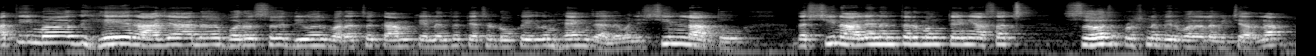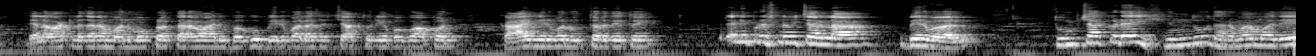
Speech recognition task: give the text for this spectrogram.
अति मग हे राजानं बरंचसं दिवसभराचं काम केल्यानंतर त्याचं डोकं एकदम हँग झालं. म्हणजे शीन लागतो आता शीन आल्यानंतर मग त्यांनी असाच सहज प्रश्न बिरबलाला विचारला. त्याला वाटलं जरा मनमोकळं करावं आणि बघू बिरबलाचं चातुर्य बघू आपण. काय बिरबल उत्तर देतोय? त्यांनी प्रश्न विचारला बिरबल तुमच्याकडे हिंदू धर्मामध्ये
